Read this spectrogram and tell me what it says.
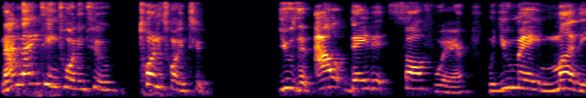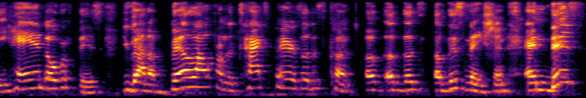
not 1922, 2022, using outdated software when you made money hand over fist. You got a bailout from the taxpayers of this country, of, of, this, of this nation, and this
